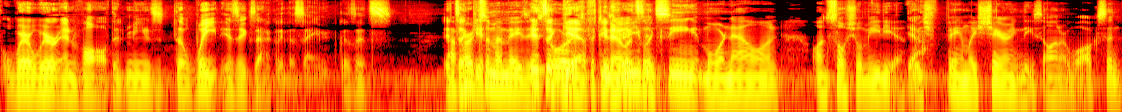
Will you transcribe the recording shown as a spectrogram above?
where we're involved, it means the weight is exactly the same because it's I've a heard some amazing it's stories a gift, because you know. you're It's even like seeing it more now on on social media. Yeah. Which families sharing these honor walks and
